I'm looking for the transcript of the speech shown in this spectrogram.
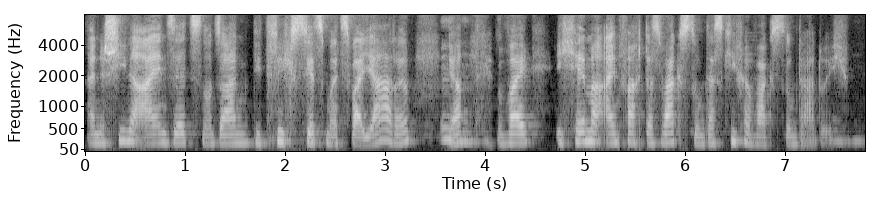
eine Schiene einsetzen und sagen, die trägst jetzt mal zwei Jahre, mhm. ja, weil ich hemme einfach das Wachstum, das Kieferwachstum dadurch. Mhm.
